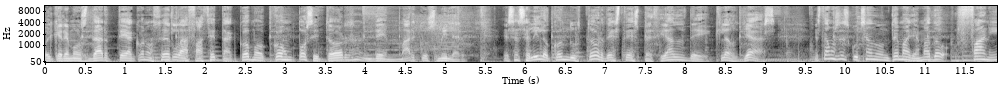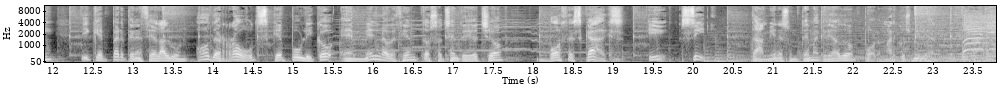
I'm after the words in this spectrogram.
Hoy queremos darte a conocer la faceta como compositor de Marcus Miller. Ese es el hilo conductor de este especial de Cloud Jazz. Estamos escuchando un tema llamado Funny y que pertenece al álbum Other Roads que publicó en 1988 Voz Skaggs. Y sí, también es un tema creado por Marcus Miller.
